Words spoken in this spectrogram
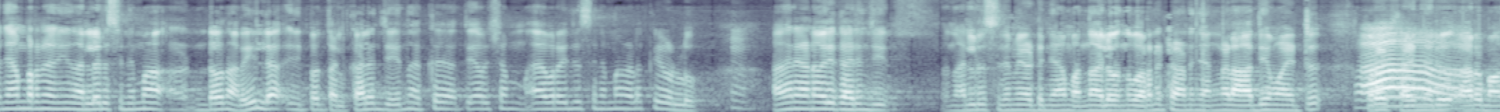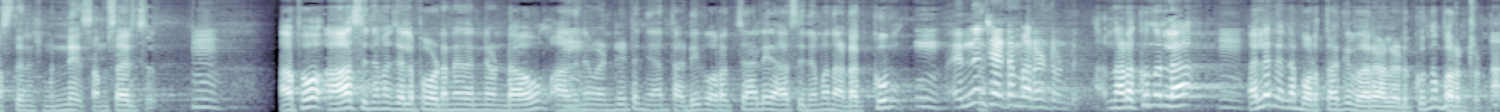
അപ്പൊ ഞാൻ പറഞ്ഞു ഇനി നല്ലൊരു സിനിമ ഉണ്ടോന്ന് അറിയില്ല. ഇപ്പൊ തൽക്കാലം ചെയ്യുന്നതൊക്കെ അത്യാവശ്യം ആവറേജ് സിനിമകളൊക്കെ ഉള്ളൂ. അങ്ങനെയാണ് ഒരു കാര്യം ചെയ്യും നല്ലൊരു സിനിമയായിട്ട് ഞാൻ വന്നാലോ എന്ന് പറഞ്ഞിട്ടാണ് ഞങ്ങൾ ആദ്യമായിട്ട് കഴിഞ്ഞൊരു ആറ് മാസത്തിന് മുന്നേ സംസാരിച്ചത്. അപ്പോ ആ സിനിമ ചിലപ്പോ ഉടനെ തന്നെ ഉണ്ടാവും. അതിന് വേണ്ടിയിട്ട് ഞാൻ തടി കുറച്ചാലേ ആ സിനിമ നടക്കും. എന്നും ചേട്ടൻ പറഞ്ഞിട്ടുണ്ട്. നടക്കുന്നില്ല. അല്ലെങ്കിൽ എന്നെ പുറത്താക്കി വേറെ ആൾ എടുക്കുന്നു പറഞ്ഞിട്ടുണ്ട്.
